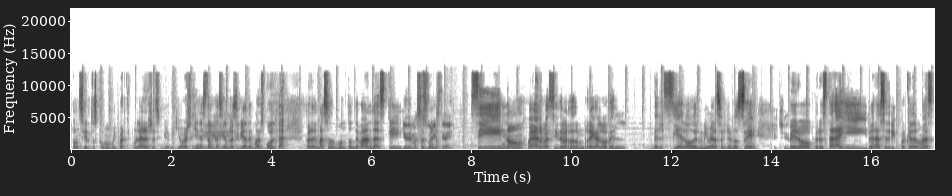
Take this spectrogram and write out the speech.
conciertos como muy particulares recibió a Björk y en esta ocasión recibió a The Mars Volta pero además a un montón de bandas que Y además pues bueno estuviste ahí. Sí, no, fue algo así, de verdad, un regalo del, del cielo, del universo, yo no sé. Qué chido. Pero, pero estar ahí y ver a Cedric, porque además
